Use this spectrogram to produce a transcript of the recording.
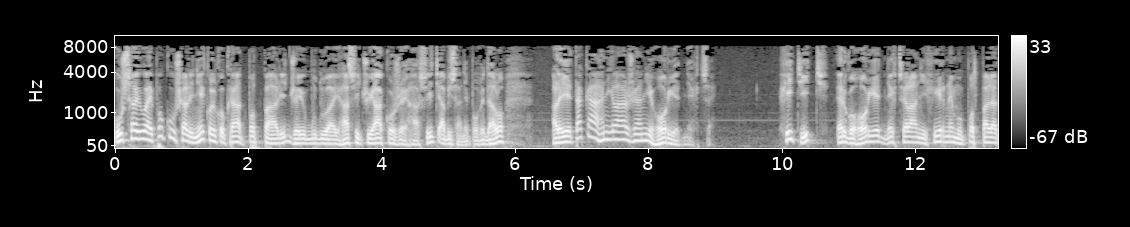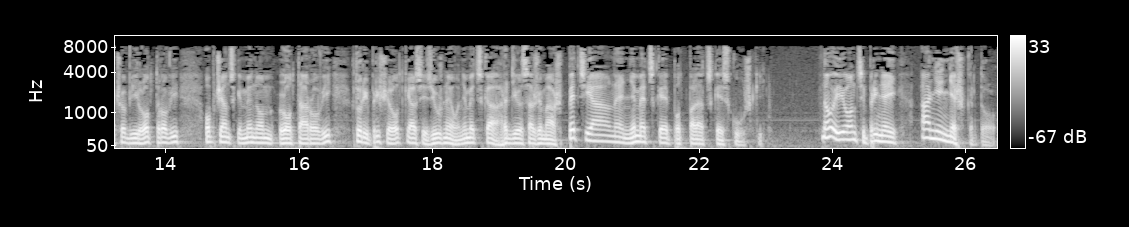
Už sa ju aj pokúšali niekoľkokrát podpáliť, že ju budú aj hasiči akože hasiť, aby sa nepovedalo, ale je taká hnilá, že ani horieť nechce. Chytiť, ergo horieť, nechcela ani chýrnemu podpaľačovi Lotrovi, občianským menom Lotarovi, ktorý prišiel odkiaľ si z južného Nemecka a hrdil sa, že má špeciálne nemecké podpaľacké skúšky. No i on si pri nej ani neškrtol.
